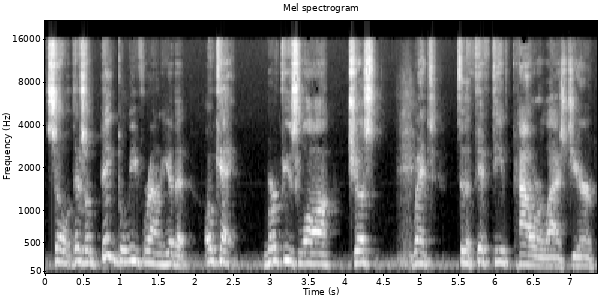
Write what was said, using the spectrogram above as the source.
So there's a big belief around here that okay, Murphy's Law just went to the 15th power last year.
